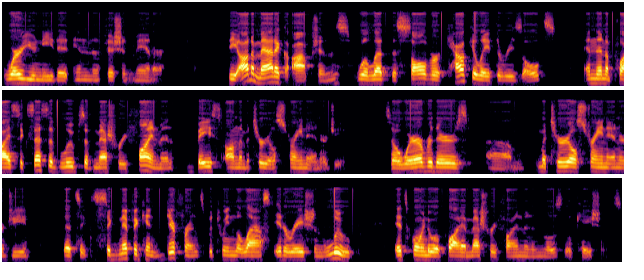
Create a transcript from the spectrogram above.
where you need it in an efficient manner. The automatic options will let the solver calculate the results and then apply successive loops of mesh refinement based on the material strain energy. So wherever there's um, material strain energy that's a significant difference between the last iteration loop, it's going to apply a mesh refinement in those locations.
